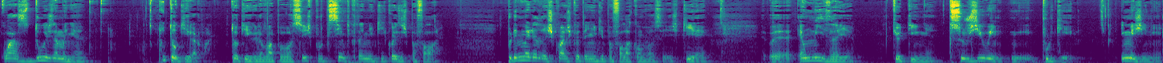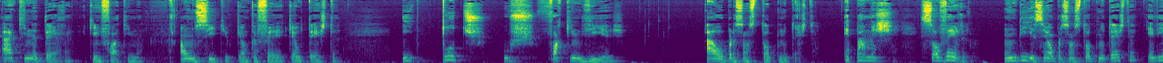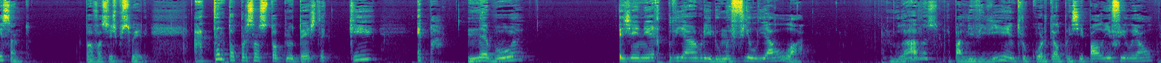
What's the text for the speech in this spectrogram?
quase duas da manhã, e estou aqui a gravar. Estou aqui a gravar para vocês porque sinto que tenho aqui coisas para falar. Primeira das quais que eu tenho aqui para falar com vocês, que é, eh, é uma ideia que eu tinha, que surgiu em... Porquê? Imaginem, há aqui na Terra, aqui em Fátima, há um sítio que é um café, que é o Testa, e todos os fucking dias há a Operação Stop no Testa. É pá, mas se houver um dia sem a Operação Stop no Testa, é dia santo. Para vocês perceberem. Há tanta Operação Stop no Testa que, é pá, na boa, a GNR podia abrir uma filial lá mudava-se, dividia entre o quartel principal e a filial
